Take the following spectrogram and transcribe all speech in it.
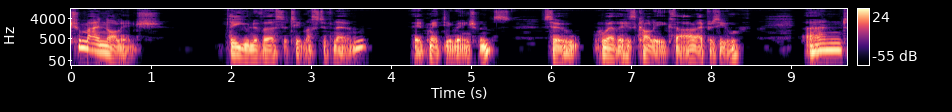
To my knowledge, the university must have known. They'd made the arrangements. So, whoever his colleagues are, I presume. And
